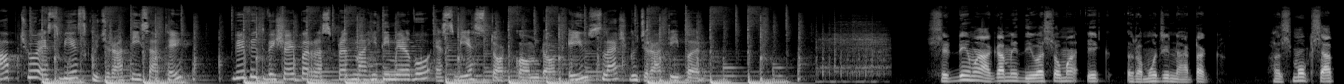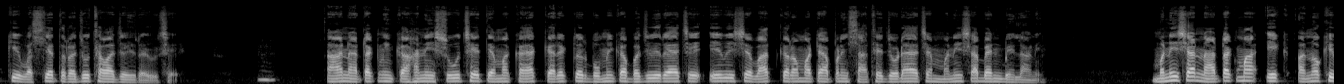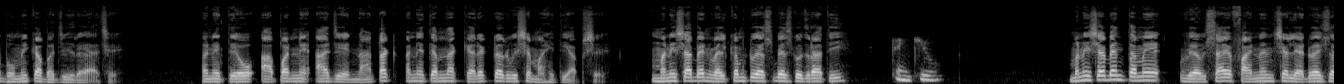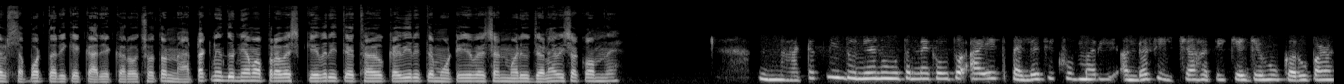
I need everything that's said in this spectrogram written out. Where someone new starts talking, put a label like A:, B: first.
A: આપ છો SBS ગુજરાતી સાથે. વિવિધ વિષય પર રસપ્રદ માહિતી મેળવો sbs.com.au/gujarati પર.
B: સિડનીમાં આગામી દિવસોમાં એક રમૂજી નાટક હસમુખ સાપ કી વસિયત રજૂ થવા જઈ રહ્યું છે. આ નાટકની કહાની શું છે તેમાં કયા કેરેક્ટર ભૂમિકા ભજવી રહ્યા છે એ વિશે વાત કરવા માટે આપણી સાથે જોડાયા છે મનીષાબેન બેલાણી. મનીષા નાટકમાં એક અનોખી ભૂમિકા ભજવી રહ્યા છે. અને તેઓ આપણને આજે નાટક અને તેમના કેરેક્ટર વિશે માહિતી આપશે. Manishaben welcome to SBS Gujarati.
C: Thank you
B: Manishaben તમે વ્યવસાય ફાઇનાન્શિયલ એડવાઇઝર સપોર્ટ તરીકે કાર્ય કરો છો તો નાટકની દુનિયામાં પ્રવેશ કેવી રીતે થયો કેવી રીતે મોટિવેશન મળ્યું જણાવી શકો અમને?
C: નાટકની દુનિયાનું હું તમને કહું તો આ એક પહેલેથી ખૂબ મારી અંદરથી ઈચ્છા હતી કે જે હું કરું પણ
